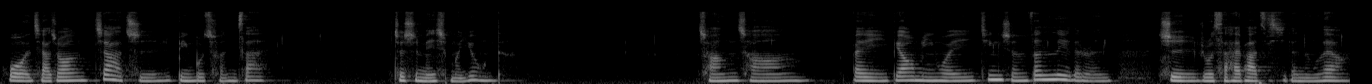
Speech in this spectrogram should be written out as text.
或假装价值并不存在。这是没什么用的。常常被标明为精神分裂的人，是如此害怕自己的能量、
